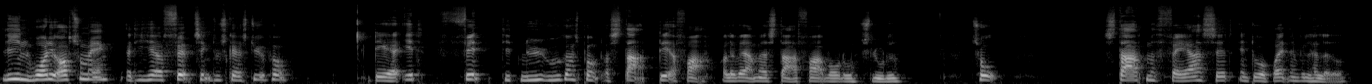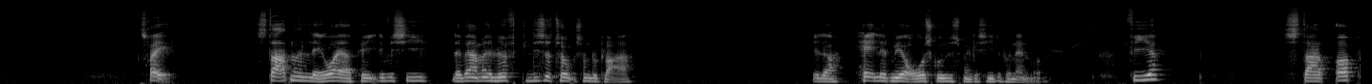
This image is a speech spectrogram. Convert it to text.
lige en hurtig opsummering af de her fem ting, du skal have styr på. Det er et, find dit nye udgangspunkt og start derfra, og lad være med at starte fra, hvor du sluttede. 2. Start med færre sæt, end du oprindeligt ville have lavet. 3. Start med en lavere RP, det vil sige, lad være med at løfte lige så tungt, som du plejer. Eller have lidt mere overskud, hvis man kan sige det på en anden måde. 4. Start op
